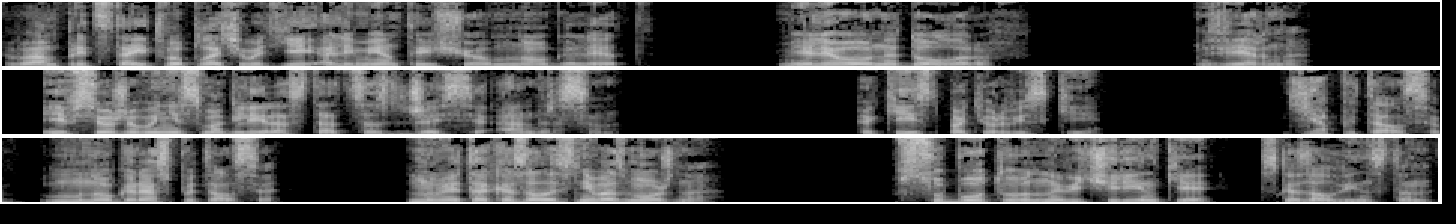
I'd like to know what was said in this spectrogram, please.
Вам предстоит выплачивать ей алименты еще много лет. Миллионы долларов. Верно. И все же вы не смогли расстаться с Джесси Андерсон. Хоккеист потер виски. Я пытался, много раз пытался, но это оказалось невозможно. В субботу на вечеринке, сказал Винстон,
